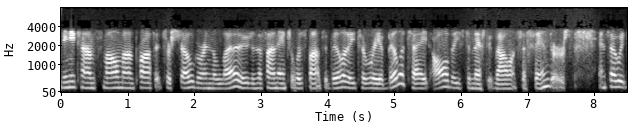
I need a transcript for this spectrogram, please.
Many times, small nonprofits are shouldering the load and the financial responsibility to rehabilitate all these domestic violence offenders. And so it's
